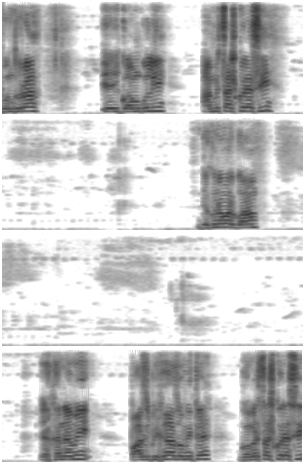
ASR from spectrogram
বন্ধুরা, এই গমগুলি আমি চাষ করেছি। দেখুন আমার গম। এখানে আমি পাঁচ বিঘা জমিতে গমের চাষ করেছি।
